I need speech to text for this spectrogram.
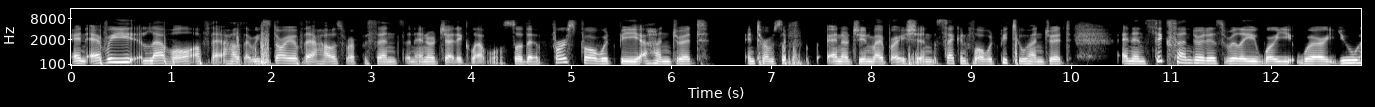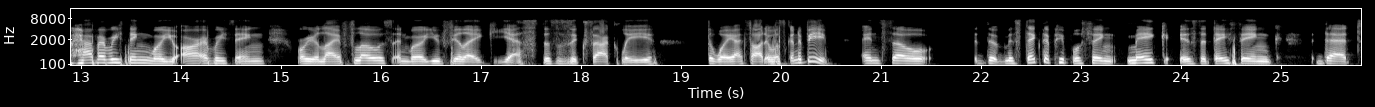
And every level of that house, every story of that house represents an energetic level. So the first floor would be 100 in terms of energy and vibration. The second floor would be 200. And then 600 is really where you, where you have everything, where you are everything, where your life flows, and where you feel like, yes, this is exactly the way I thought it was going to be. And so the mistake that people think make is that they think that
